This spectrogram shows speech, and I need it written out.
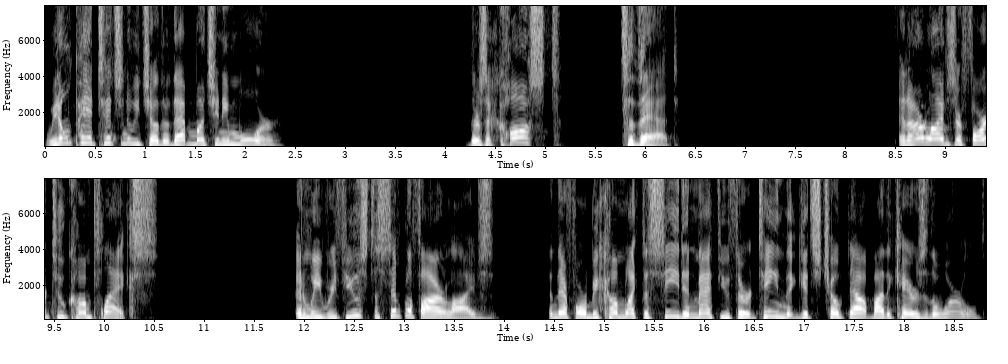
We don't pay attention to each other that much anymore. There's a cost to that. And our lives are far too complex. And we refuse to simplify our lives and therefore become like the seed in Matthew 13 that gets choked out by the cares of the world.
